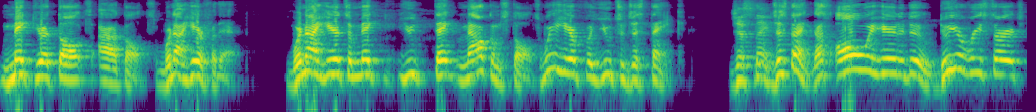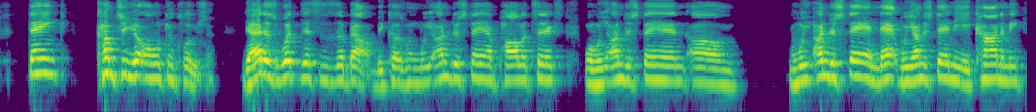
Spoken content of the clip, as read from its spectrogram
make your thoughts our thoughts. We're not here for that. We're not here to make you think Malcolm's thoughts. We're here for you to just think. just think. Just think. That's all we're here to do. Do your research, think, come to your own conclusion. That is what this is about. Because when we understand politics, when we understand um, when we understand that, we understand the economy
